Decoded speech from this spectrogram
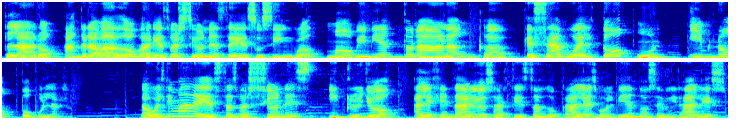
Claro, han grabado varias versiones de su single Movimiento Naranja, que se ha vuelto un himno popular. La última de estas versiones incluyó a legendarios artistas locales volviéndose virales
